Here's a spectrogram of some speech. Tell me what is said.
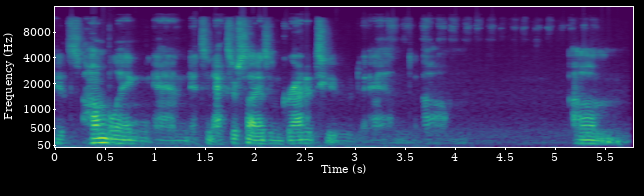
It's humbling, and it's an exercise in gratitude. And um, um,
